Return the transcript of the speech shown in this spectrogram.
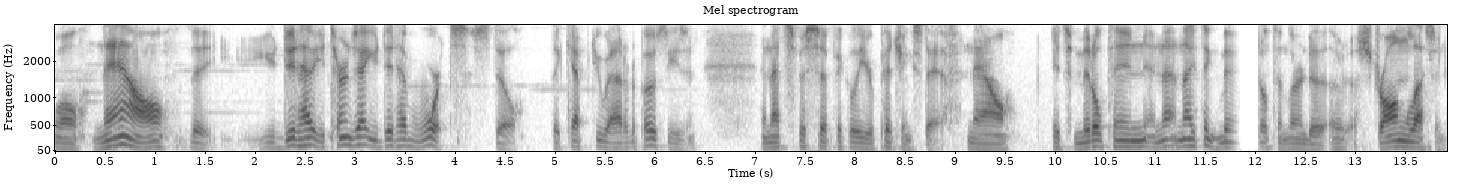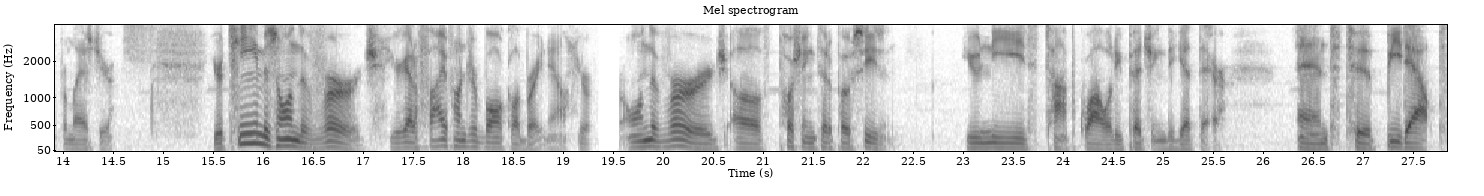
Well, now the you did have. It turns out you did have warts still that kept you out of the postseason, and that's specifically your pitching staff. Now it's Middleton, and, and I think Middleton learned a, a strong lesson from last year. Your team is on the verge. You've got a 500 ball club right now. You're on the verge of pushing to the postseason. You need top quality pitching to get there and to beat out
